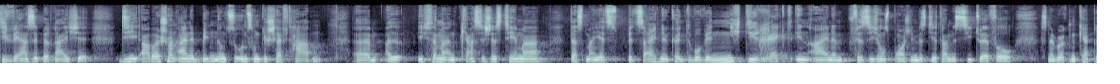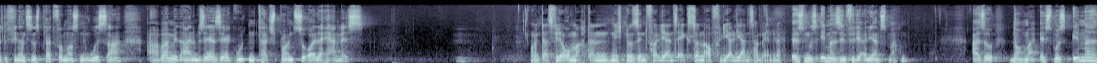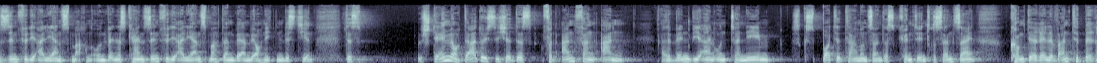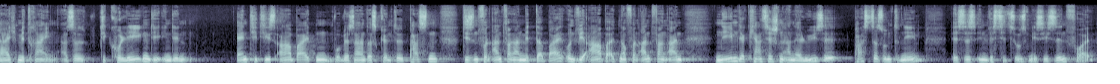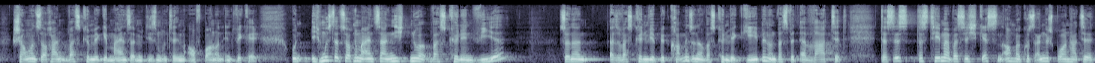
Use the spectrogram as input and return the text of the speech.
diverse Bereiche, die aber schon eine Bindung zu unserem Geschäft haben. Ähm, also ich sage mal, ein klassisches Thema, das man jetzt bezeichnen könnte, wo wir nicht direkt in eine Versicherungsbranche investiert haben, ist C2FO. Das ist eine Working Capital Finanzierungsplattform aus den USA, aber mit einem sehr, sehr guten Touchpoint zu Euler Hermes. Und das wiederum macht dann nicht nur Sinn für Allianz X, sondern auch für die Allianz am Ende. Es muss immer Sinn für die Allianz machen. Also nochmal, es muss immer Sinn für die Allianz machen. Und wenn es keinen Sinn für die Allianz macht, dann werden wir auch nicht investieren. Das stellen wir auch dadurch sicher, dass von Anfang an, also wenn wir ein Unternehmen gespottet haben und sagen, das könnte interessant sein, kommt der relevante Bereich mit rein. Also die Kollegen, die in den Entities arbeiten, wo wir sagen, das könnte passen, die sind von Anfang an mit dabei und wir arbeiten auch von Anfang an neben der klassischen Analyse, passt das Unternehmen, ist es investitionsmäßig sinnvoll, schauen wir uns auch an, was können wir gemeinsam mit diesem Unternehmen aufbauen und entwickeln. Und ich muss dazu auch immer eins sagen, nicht nur, was können wir, sondern also was können wir bekommen, sondern was können wir geben und was wird erwartet. Das ist das Thema, was ich gestern auch mal kurz angesprochen hatte.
